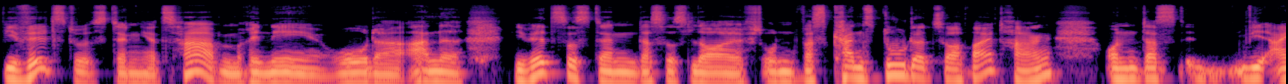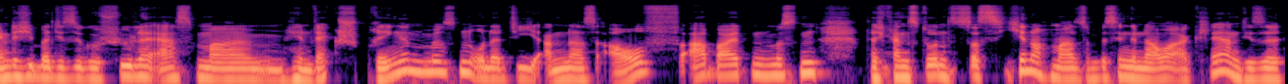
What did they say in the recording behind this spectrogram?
wie willst du es denn jetzt haben, René oder Anne? Wie willst du es denn, dass es läuft? Und was kannst du dazu auch beitragen? Und dass wir eigentlich über diese Gefühle erstmal hinwegspringen müssen oder die anders aufarbeiten müssen. Vielleicht kannst du uns das hier nochmal so ein bisschen genauer erklären, diese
